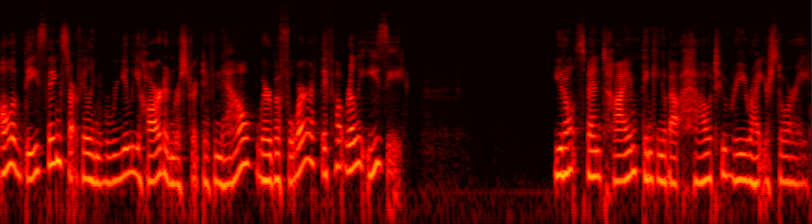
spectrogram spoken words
all of these things start feeling really hard and restrictive now, where before they felt really easy. You don't spend time thinking about how to rewrite your story,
